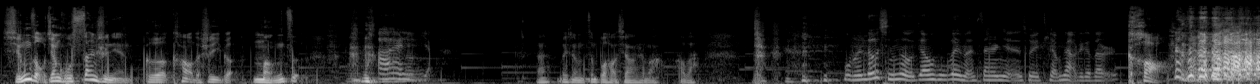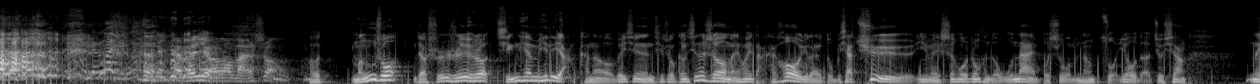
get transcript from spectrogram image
行走江湖三十年，哥靠的是一个蒙字。哎呀，啊，为什么这么不好笑是吗？好吧，我们都行走江湖未满三十年，所以填不了这个字儿。靠。赢了赢了，凯文赢了，完胜。萌说叫十日十月说晴天霹雳啊！看到微信提示我更新的时候，每天会打开后越来越读不下去，因为生活中很多无奈不是我们能左右的，就像那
